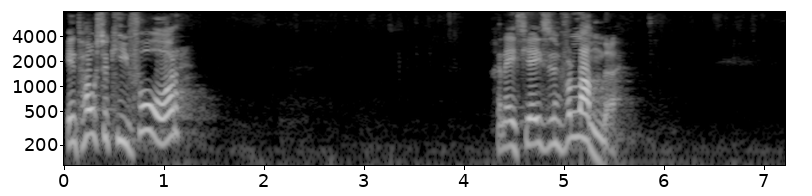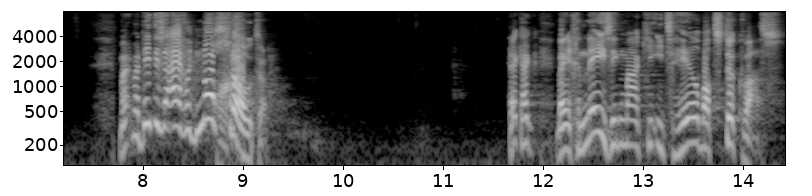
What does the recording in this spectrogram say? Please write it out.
In het hoofdstuk hiervoor geneest Jezus een verlamde. Maar, maar dit is eigenlijk nog groter. Kijk, bij een genezing maak je iets heel wat stuk was.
